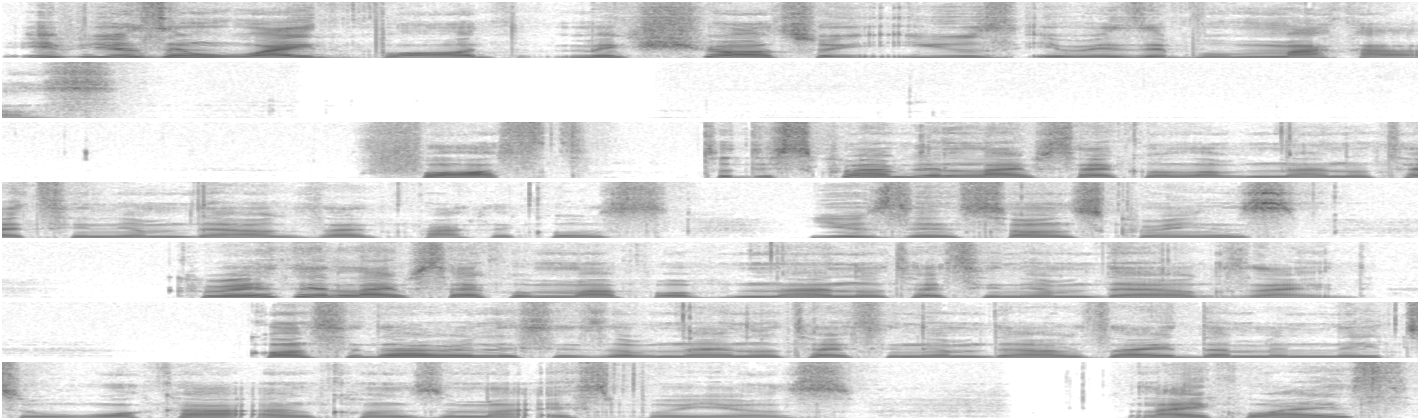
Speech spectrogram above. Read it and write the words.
If using whiteboard, make sure to use erasable markers. First, to describe the life cycle of nanotitanium dioxide particles used in sunscreens, create a life cycle map of nanotitanium dioxide. Consider releases of nanotitanium dioxide that may lead to worker and consumer exposures. Likewise,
